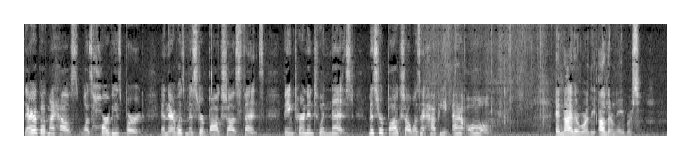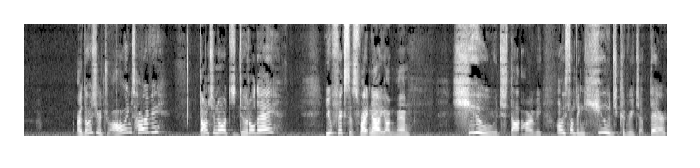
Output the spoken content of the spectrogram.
There above my house was Harvey's bird, and there was Mr. Bogshaw's fence, being turned into a nest. Mr. Bogshaw wasn't happy at all. and neither were the other neighbors. Are those your drawings, Harvey? Don't you know it's Doodle Day? You fix this right now, young man. Huge, thought Harvey. Only something huge could reach up there.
